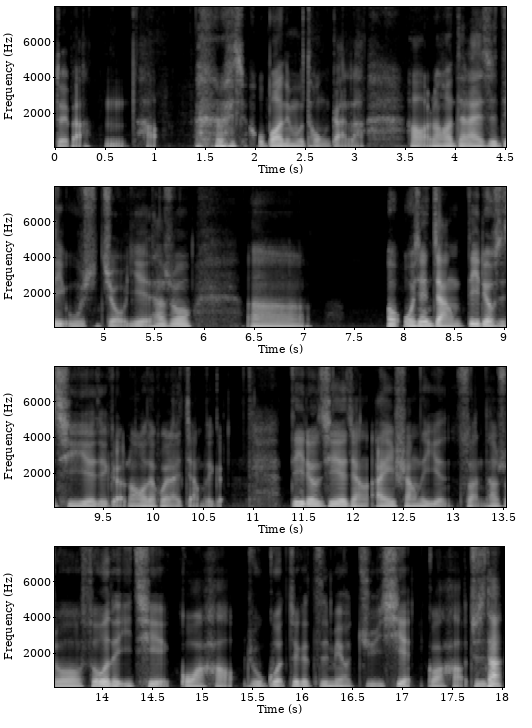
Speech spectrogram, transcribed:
对吧？嗯，好，我不知道你有没有同感啦。好，然后再来是第五十九页，他说，嗯。哦，我先讲第六十七页这个，然后再回来讲这个。第六十七页讲哀伤的演算，他说所有的一切挂号，如果这个字没有局限挂号，就是他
